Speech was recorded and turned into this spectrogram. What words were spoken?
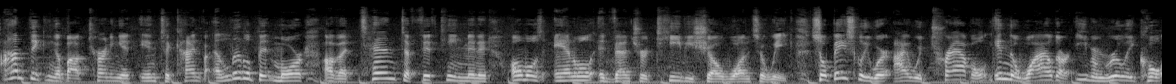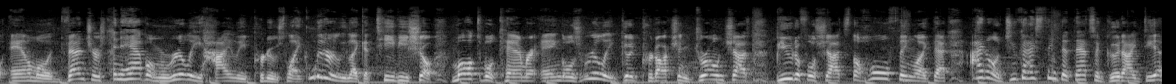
I'm thinking about turning it into kind of a little bit more of a 10 to 15 minute almost animal adventure TV show once a week. So basically where I would travel in the wild or even really cool animal adventures and have them really highly produced, like literally like a TV show. Multiple camera angles, really good production, drone shots, beautiful shots, the whole thing like that. I don't, do you guys think that that's a good idea?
